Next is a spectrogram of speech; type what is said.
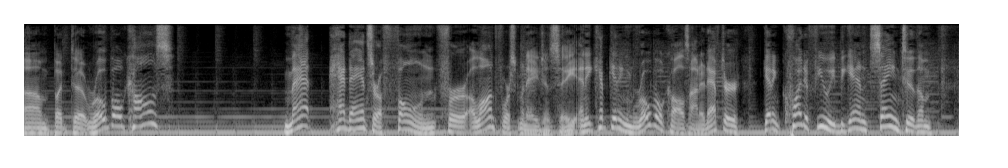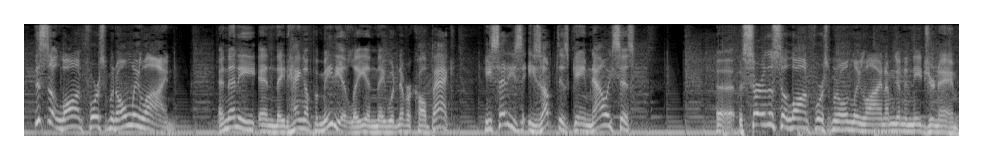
um, but uh, robocalls? Matt had to answer a phone for a law enforcement agency, and he kept getting robocalls on it. After getting quite a few, he began saying to them, "This is a law enforcement only line," and then he and they'd hang up immediately, and they would never call back. He said he's he's upped his game now. He says, uh, "Sir, this is a law enforcement only line. I'm going to need your name."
